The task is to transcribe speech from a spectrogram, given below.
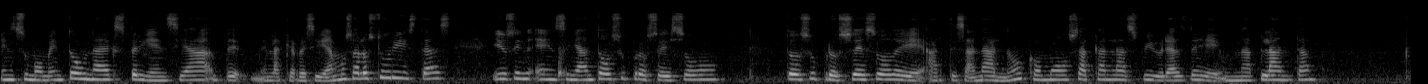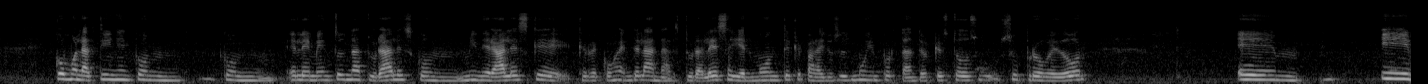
en su momento, una experiencia en la que recibíamos a los turistas y ellos en- enseñaban todo su proceso, todo su proceso de artesanal, ¿no? Cómo sacan las fibras de una planta, cómo la tiñen con, con elementos naturales, con minerales que, que recogen de la naturaleza y el monte, que para ellos es muy importante porque es todo su, su proveedor. Em, y,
